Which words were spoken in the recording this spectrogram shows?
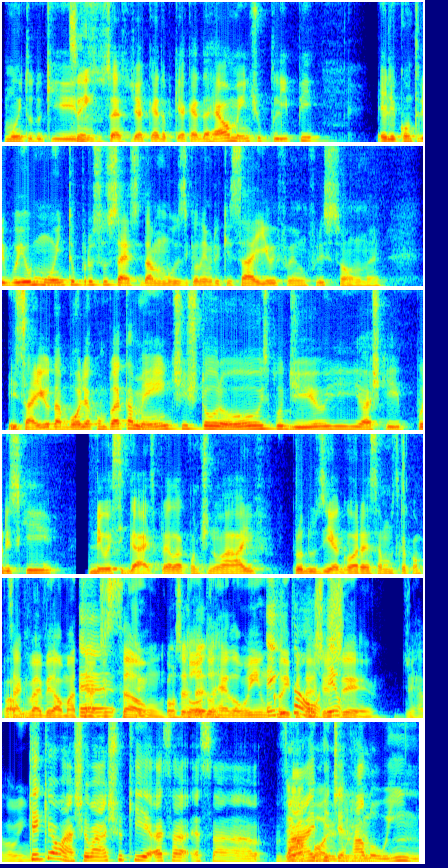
Muito do que Sim. do sucesso de A Queda, porque A Queda realmente, o clipe, ele contribuiu muito pro sucesso da música. Eu lembro que saiu e foi um frisson, né? E saiu da bolha completamente, estourou, explodiu e acho que por isso que deu esse gás para ela continuar e produzir agora essa música com Pablo. Será que vai virar uma tradição? É, sim, Todo Halloween um então, clipe da GG? Eu de Halloween. O que, que eu acho? Eu acho que essa, essa vibe apoio, de Halloween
